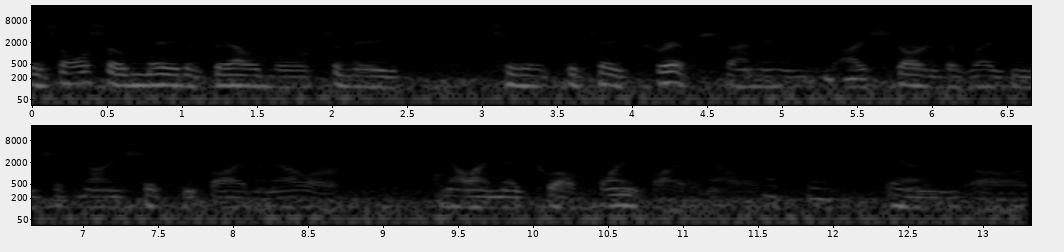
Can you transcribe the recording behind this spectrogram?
it's also made available to me to to take trips. I mean, I started at Wegmans at nine sixty five an hour. Now I make twelve twenty five an hour, That's great. and uh,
